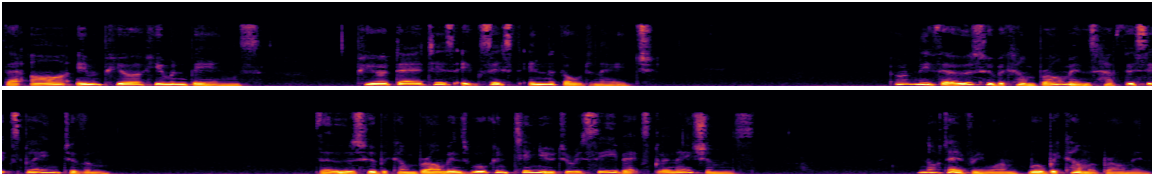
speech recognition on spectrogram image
there are impure human beings. Pure deities exist in the Golden Age. Only those who become Brahmins have this explained to them. Those who become Brahmins will continue to receive explanations. Not everyone will become a Brahmin.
